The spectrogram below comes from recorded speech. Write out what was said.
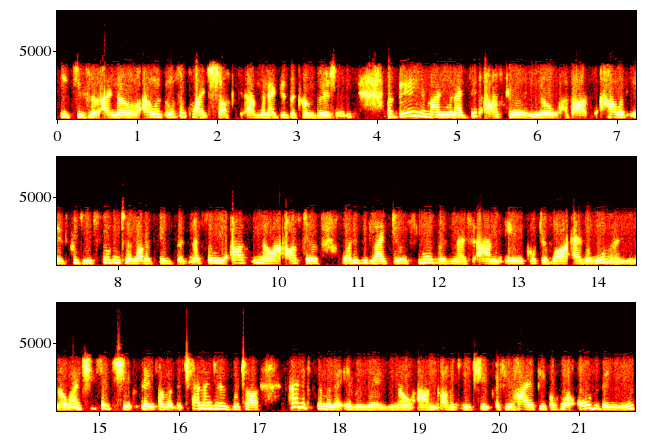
speak to her, I know I was also quite shocked um, when I did the conversion. But bearing in mind, when I did ask her, you know, about how it is, because we've spoken to a lot of big business. So we asked, you know, I asked her, what is it like doing small business um, in Cote d'Ivoire as a woman, you know? And she said she explained some of the challenges, which are kind of similar everywhere, you know. Um, obviously, if you, if you hire people who are older than you,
